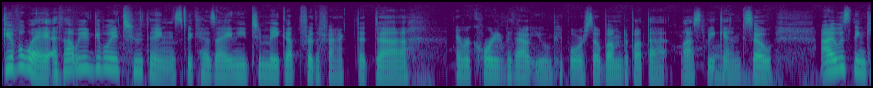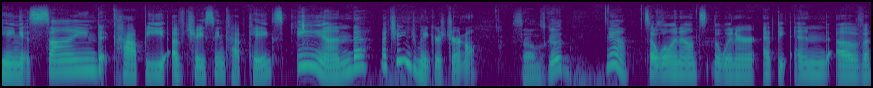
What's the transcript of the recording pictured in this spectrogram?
Giveaway. I thought we would give away two things because I need to make up for the fact that uh, I recorded without you and people were so bummed about that last weekend. So I was thinking signed copy of Chasing Cupcakes and a Changemaker's Journal. Sounds good. Yeah. So we'll announce the winner at the end of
